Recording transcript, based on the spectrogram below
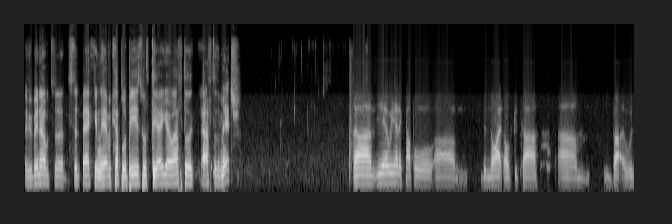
Have you been able to sit back and have a couple of beers with Diego after after the match? Um, yeah, we had a couple um, the night of Qatar, um, but it was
